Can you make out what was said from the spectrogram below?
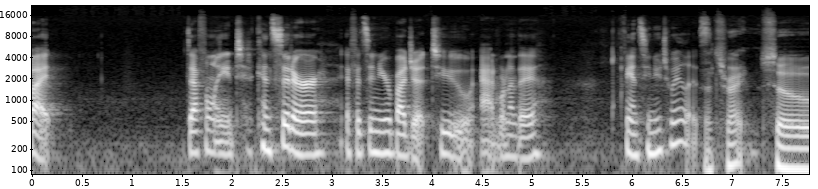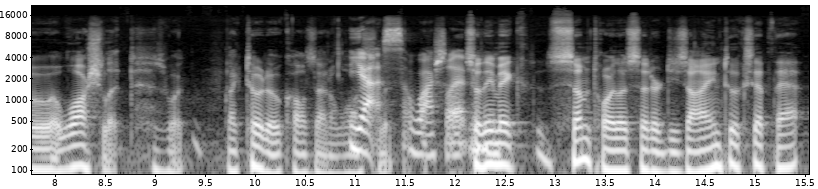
but definitely to consider if it's in your budget to add one of the fancy new toilets. That's right. So a washlet is what, like Toto calls that a washlet. yes, a washlet. So they Mhm. make some toilets that are designed to accept that,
